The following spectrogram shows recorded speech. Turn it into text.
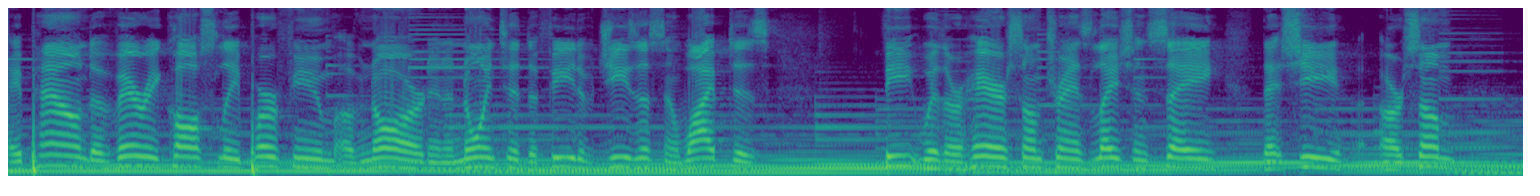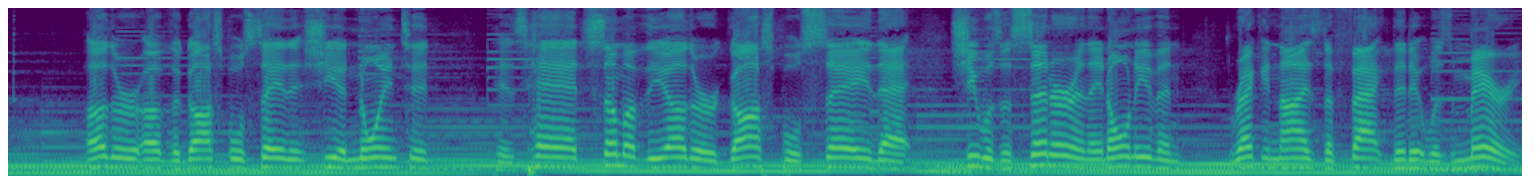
a pound of very costly perfume of nard and anointed the feet of Jesus and wiped his feet with her hair. Some translations say that she, or some other of the Gospels say that she anointed his head. Some of the other Gospels say that she was a sinner and they don't even recognize the fact that it was Mary.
